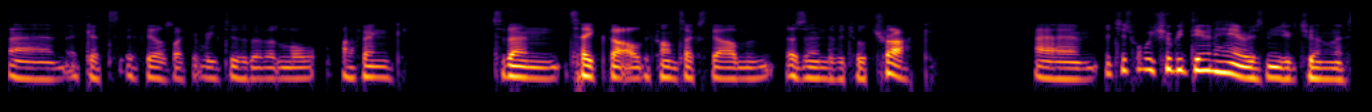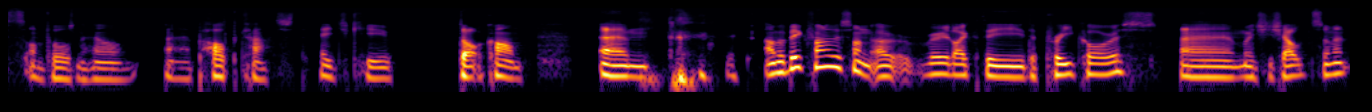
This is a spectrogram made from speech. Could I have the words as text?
Um, it gets it feels like it reaches a bit of a lull. I think to then take that out of the context of the album as an individual track, um, which is what we should be doing here as music journalists on Falls and Hill uh, podcast HQ.com. Um, I'm a big fan of this song. I really like the the pre-chorus um when she shouts something.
